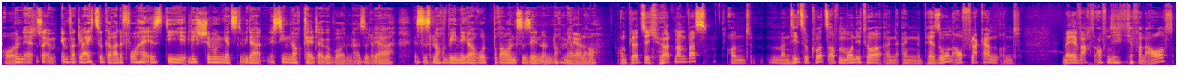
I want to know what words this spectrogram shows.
Und, und so im, im, Vergleich zu gerade vorher ist die Lichtstimmung jetzt wieder, ist sie noch kälter geworden. Also genau. der, es ist noch weniger rotbraun zu sehen und noch mehr ja. blau. Und plötzlich hört man was und man sieht so kurz auf dem Monitor eine, eine Person aufflackern und Mel wacht offensichtlich davon auf,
